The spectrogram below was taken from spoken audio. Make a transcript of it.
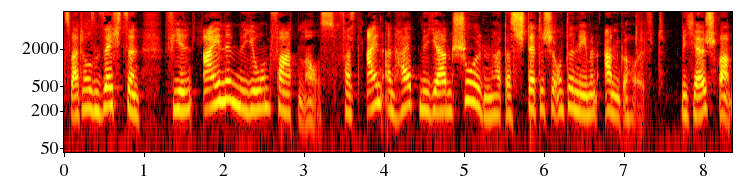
2016 fielen eine Million Fahrten aus. Fast eineinhalb Milliarden Schulden hat das städtische Unternehmen angehäuft. Michael Schramm.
